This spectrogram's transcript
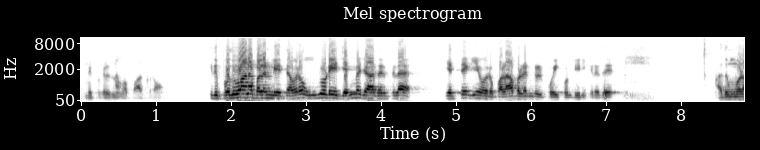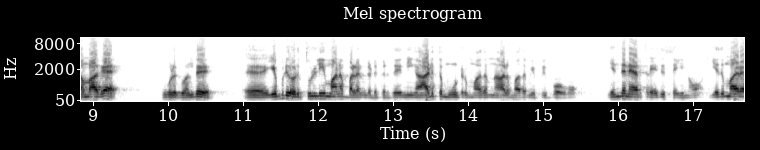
அமைப்புகள் நம்ம பார்க்குறோம் இது பொதுவான பலன்களே தவிர உங்களுடைய ஜென்ம ஜாதகத்தில் எத்தகைய ஒரு பலாபலன்கள் போய்கொண்டிருக்கிறது அது மூலமாக உங்களுக்கு வந்து எப்படி ஒரு துல்லியமான பலன் கெடுக்கிறது? நீங்கள் அடுத்த மூன்று மாதம் நாலு மாதம் எப்படி போகும்? எந்த நேரத்தில் எது செய்யணும்? எது மாதிரி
